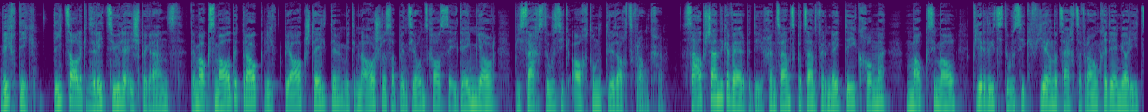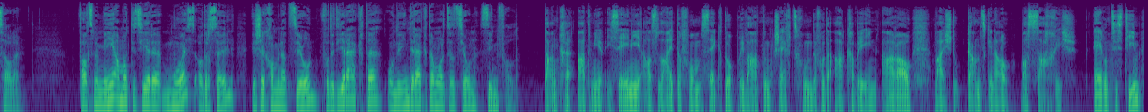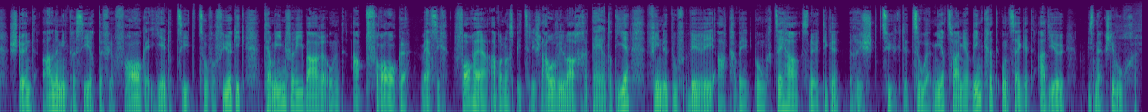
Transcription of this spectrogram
Wichtig, die Einzahlung in der dritten Säule ist begrenzt. Der Maximalbetrag liegt bei Angestellten mit einem Anschluss an die Pensionskasse in diesem Jahr bei 6.883 Franken. Selbstständige Erwerbende können 20% für ihr Nettoeinkommen maximal 34.416 Franken in diesem Jahr einzahlen. Falls man mehr amortisieren muss oder soll, ist eine Kombination von der direkten und der indirekten Amortisation sinnvoll. Danke Admir Iseni als Leiter vom Sektor Privat- und Geschäftskunden von der AKB in Aarau. Weißt du ganz genau, was Sache ist. Er und sein Team stehen allen Interessierten für Fragen jederzeit zur Verfügung, Termin vereinbaren und abfragen. Wer sich vorher aber noch ein bisschen schlauer will machen, der oder die findet auf www.akb.ch das nötige Rüstzeug dazu. Wir zwei, wir winken und sagen Adieu bis nächste Woche.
